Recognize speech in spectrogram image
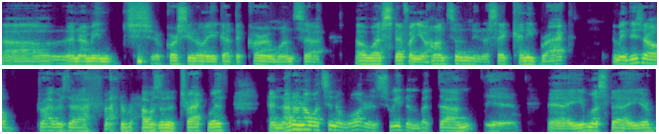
Uh, and I mean, of course, you know, you got the current ones, uh, uh, was Stefan Johansson, you know, say Kenny Brack. I mean, these are all drivers that I, I was on the track with. And I don't know what's in the water in Sweden, but um, yeah, uh, you must uh, you're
